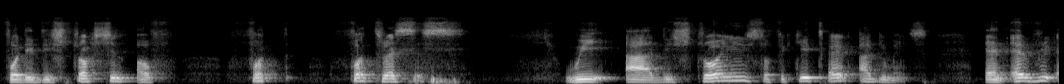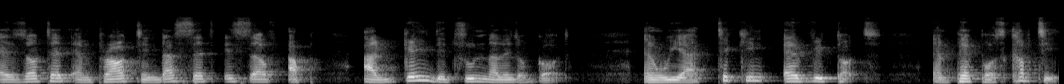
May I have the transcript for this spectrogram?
for the destruction of fort- fortresses. We are destroying sophisticated arguments and every exalted and proud thing that sets itself up against the true knowledge of God. And we are taking every thought and purpose captive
